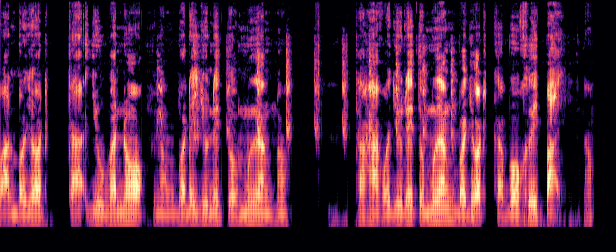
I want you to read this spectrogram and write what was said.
บ้านบ่ยอดก็อยู่บ้านนอกพี่น้องบ่ได้อยู่ในตัวเมืองเนาะถ้าหากว่าอยู่ในตัวเมืองบ่ยอดก็บ่เคยไปเนาะ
